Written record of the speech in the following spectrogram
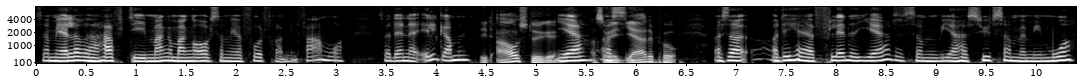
som jeg allerede har haft i mange, mange år, som jeg har fået fra min farmor. Så den er elgammel. Det er et arvestykke, Ja, og så med et hjerte på. Og, så, og det her flettede hjerte, som jeg har syet sammen med min mor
